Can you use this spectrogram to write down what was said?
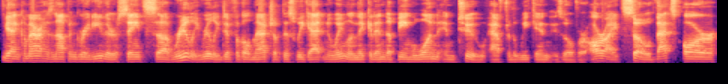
Yeah, and Kamara has not been great either. Saints uh, really, really difficult matchup this week at New England. They could end up being one and two after the weekend is over. All right, so that's our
